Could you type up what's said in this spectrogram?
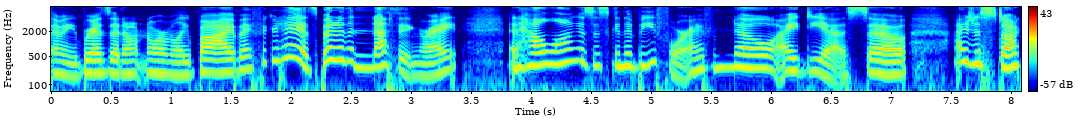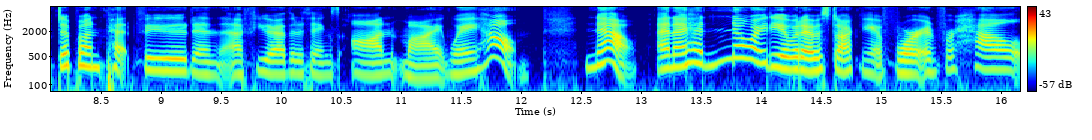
I mean, brands I don't normally buy, but I figured, hey, it's better than nothing, right? And how long is this going to be for? I have no idea. So I just stocked up on pet food and a few other things on my way home. Now, and I had no idea what I was stocking it for and for how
